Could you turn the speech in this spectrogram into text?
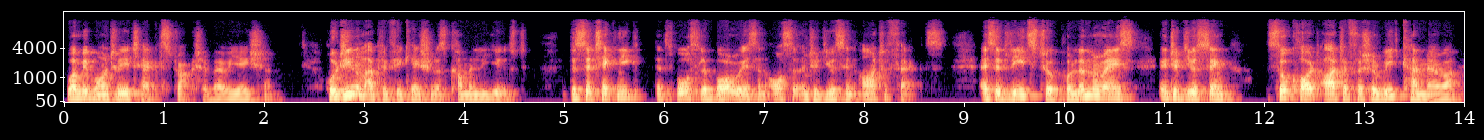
when we want to detect structure variation. Whole genome amplification is commonly used. This is a technique that's both laborious and also introducing artifacts, as it leads to a polymerase introducing so-called artificial read chimera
